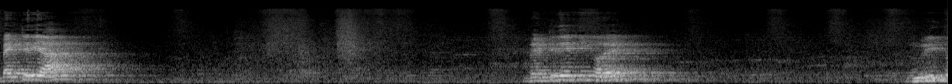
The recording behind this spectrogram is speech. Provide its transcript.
ব্যাকটেরিয়া ব্যাকটেরিয়া কি করে? মৃত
